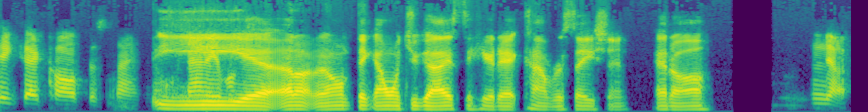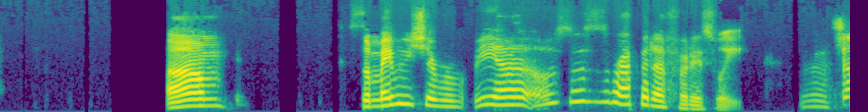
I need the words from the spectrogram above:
take that call at this time. Able to- yeah, I don't. I don't think I want you guys to hear that conversation at all. No. Um, so maybe we should. Yeah, let's, let's wrap it up for this week. So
